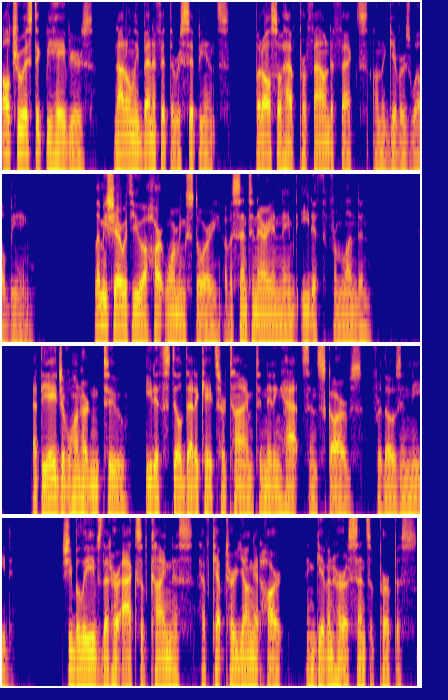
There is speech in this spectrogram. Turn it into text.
Altruistic behaviors not only benefit the recipients, but also have profound effects on the giver's well being. Let me share with you a heartwarming story of a centenarian named Edith from London. At the age of 102, Edith still dedicates her time to knitting hats and scarves for those in need. She believes that her acts of kindness have kept her young at heart and given her a sense of purpose.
